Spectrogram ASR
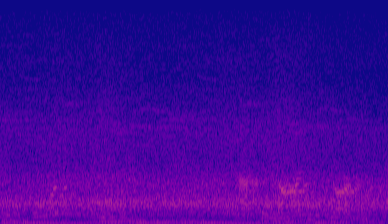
It's fourth and ten. At the nine-yard line.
